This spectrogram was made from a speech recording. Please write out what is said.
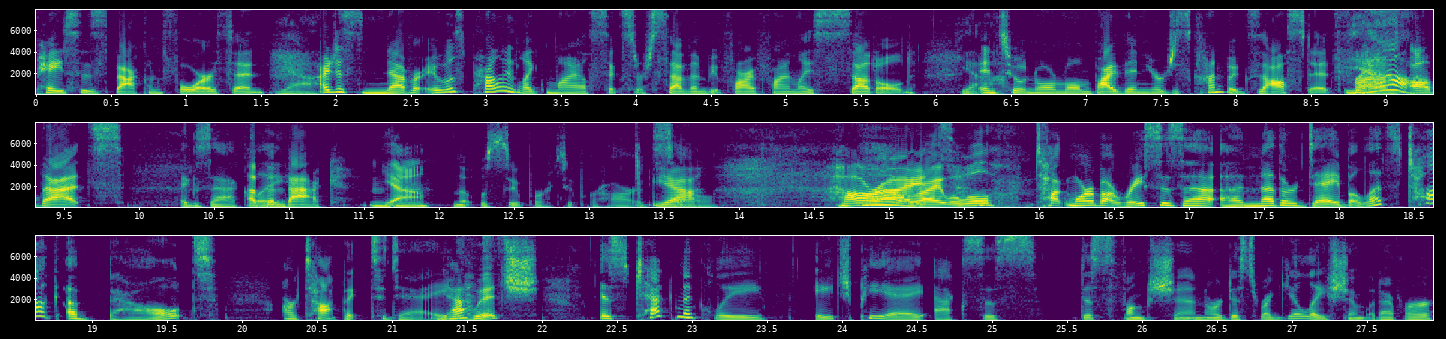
paces back and forth and Yeah. i just never it was probably like mile six or seven before i finally settled Yeah. into a normal and by then you're just kind of exhausted from Yeah. all that Exactly. up and back Yeah. Mhm. That was super, super hard. Yeah. So. All right. All right. Well, we'll talk more about races uh, another day, but let's talk about our topic today, Yes. which is technically HPA axis dysfunction or dysregulation, whatever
